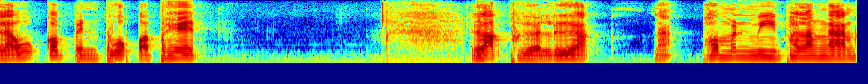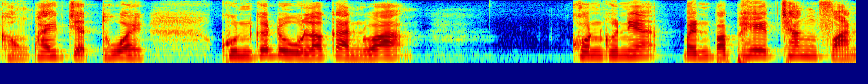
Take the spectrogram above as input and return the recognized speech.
แล้วก็เป็นพวกประเภท รักเผื่อเลือกนะพอมันมีพลังงานของไพ่เจ็ดถ้วย คุณก็ดูแล้วกันว่า คนคนนี้เป็นประเภทช่างฝัน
